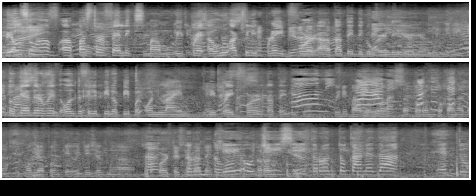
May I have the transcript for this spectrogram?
We also have uh, Pastor Felix, ma'am, we pray, uh, who actually prayed for uh, Tatay Digong earlier. yeah. Together with all the Filipino people online, we prayed for Tatay Digong. Pwede pa ako sa Toronto, Canada. Magyapon kay yung mga supporters ni Tatay Digong. KOJC, Toronto, Canada, and to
